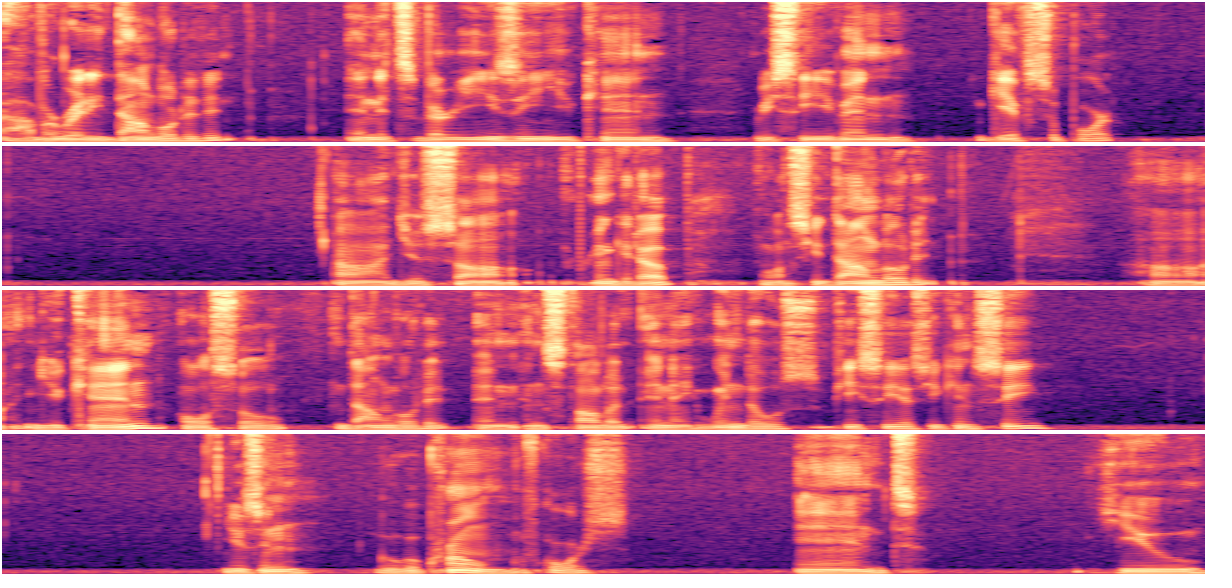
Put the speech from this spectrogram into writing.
I've already downloaded it, and it's very easy. You can receive and give support. Uh, just uh, bring it up once you download it. Uh, you can also download it and install it in a Windows PC, as you can see, using Google Chrome, of course. And you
